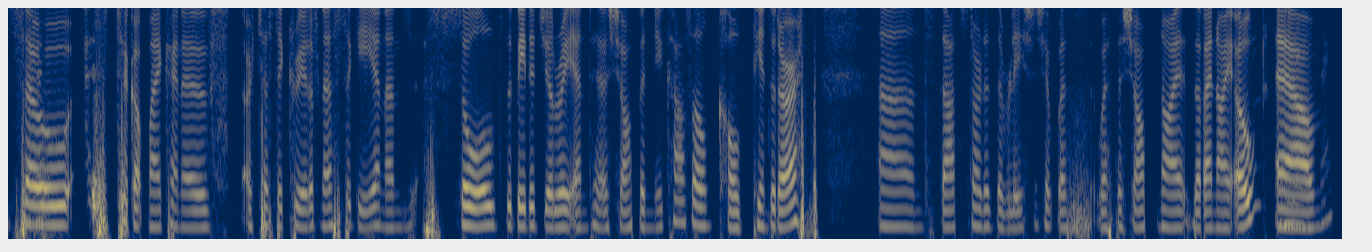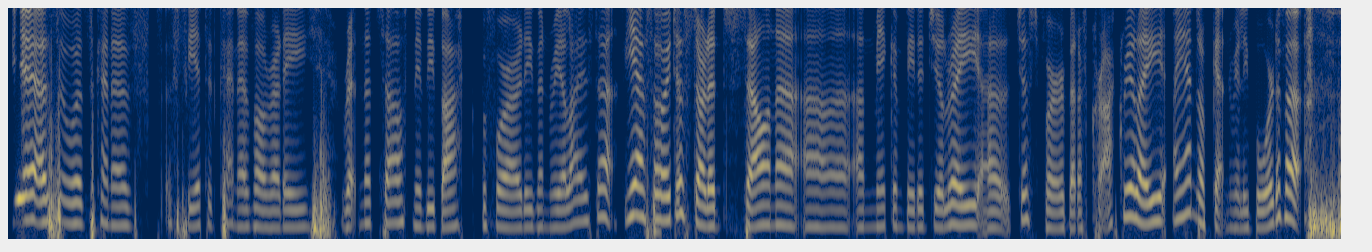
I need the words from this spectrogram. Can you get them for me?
So I took up my kind of artistic creativeness again and sold the beaded jewellery into a shop in Newcastle called Painted Earth and that started the relationship with with the shop now that I now own. Um, yeah, so it's kind of fate had kind of already written itself, maybe back before I'd even realised it. Yeah, so I just started selling it uh, and making beaded jewellery uh, just for a bit of crack. Really, I ended up getting really bored of it,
